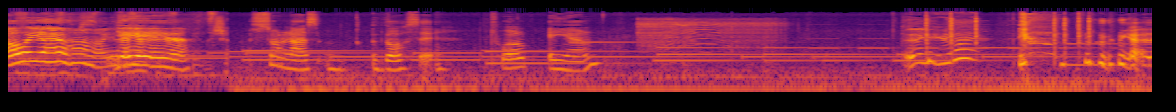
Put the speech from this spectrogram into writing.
Oh, you have, huh? Yeah, yeah, yeah, yeah. in the shop. Son las 12. 12 a.m. Oh, you hear that? yeah.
